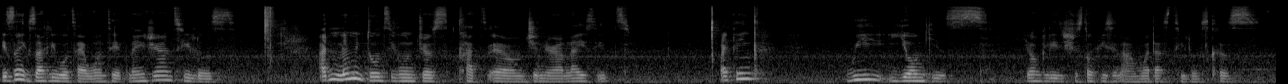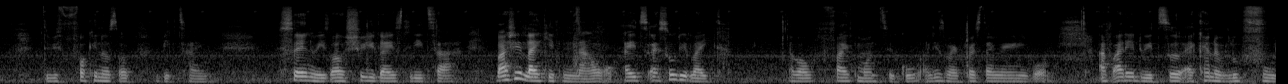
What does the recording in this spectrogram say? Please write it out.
It's not exactly what i wanted. Nigerian tailors. I don't let me don't even just cut um generalize it. I think we youngies young ladies should stop using our mother's tailors because they be fucking us up big time. So anyways i'll show you guys later. But I actually like it now. I, I sold it like about five months ago and this is my first time wearing it but i've added weight so i kind of look full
